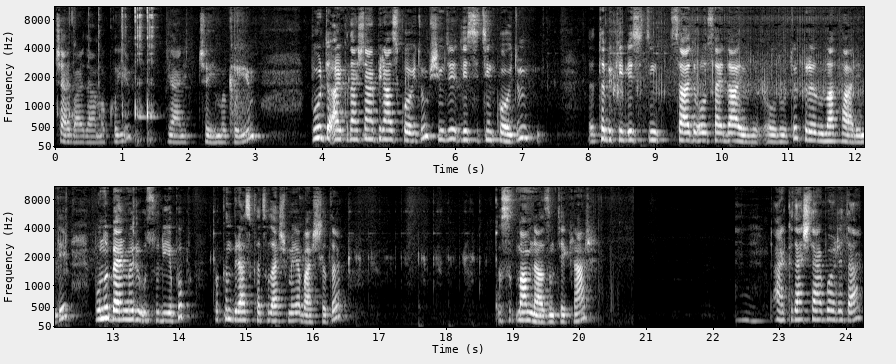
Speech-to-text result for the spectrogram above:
çay bardağıma koyayım. Yani çayıma koyayım. Burada arkadaşlar biraz koydum. Şimdi lesitin koydum. E, tabii ki lesitin sade olsaydı daha iyi olurdu. Granulat halinde. Bunu benmari usulü yapıp bakın biraz katılaşmaya başladı. Isıtmam lazım tekrar. Arkadaşlar bu arada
